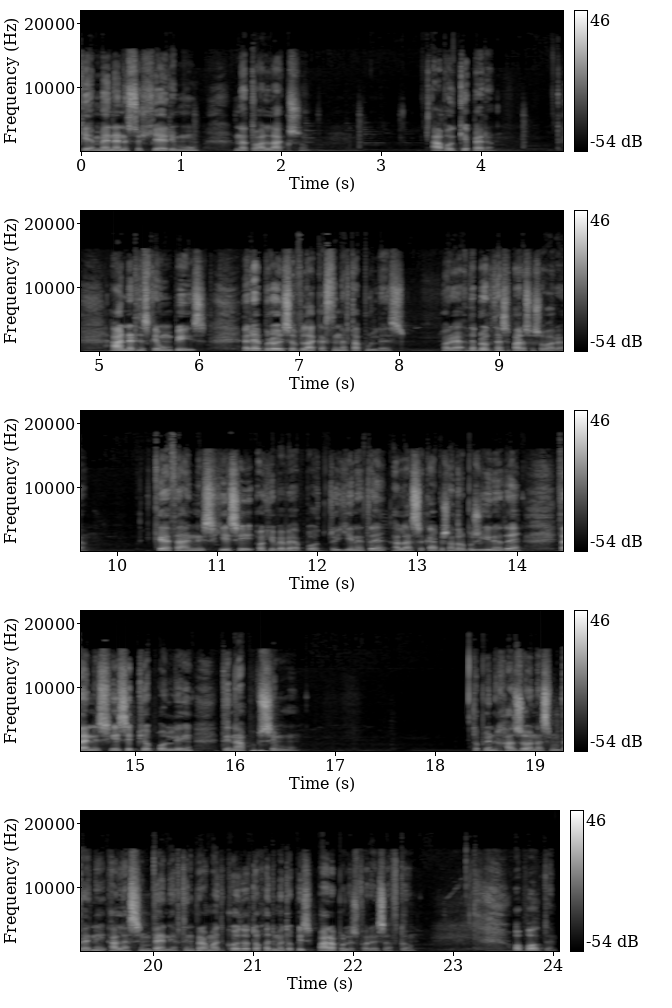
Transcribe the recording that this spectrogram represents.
Και εμένα είναι στο χέρι μου να το αλλάξω. Από εκεί και πέρα. Αν έρθεις και μου πεις, ρε bro, είσαι βλάκας, τι είναι αυτά που λες; Ωραία, δεν πρόκειται να σε πάρω στα σοβαρά. Και θα ενισχύσει, όχι βέβαια ότι το γίνεται, αλλά σε κάποιους ανθρώπους γίνεται, θα ενισχύσει πιο πολύ την άποψή μου. Το οποίο είναι χαζό να συμβαίνει, αλλά συμβαίνει. Αυτή είναι η πραγματικότητα, το έχω αντιμετωπίσει πάρα πολλές φορές αυτό. Οπότε,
